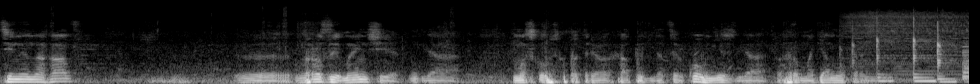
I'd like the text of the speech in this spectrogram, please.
ціни на газ е, в рази менші для московського патріархату, для церков, ніж для громадян України.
